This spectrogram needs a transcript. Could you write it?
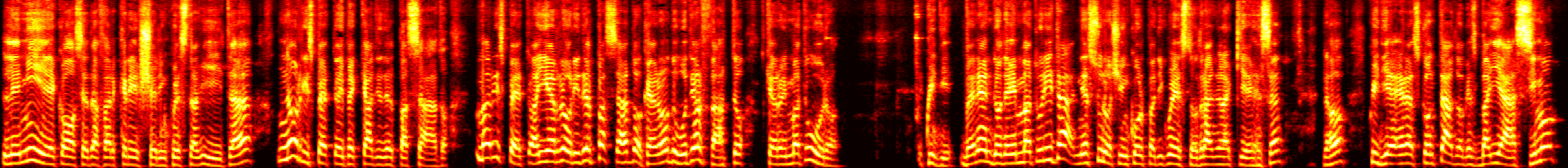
le mie cose da far crescere in questa vita, non rispetto ai peccati del passato, ma rispetto agli errori del passato che erano dovuti al fatto che ero immaturo. Quindi venendo da immaturità, nessuno ci incolpa di questo, tranne la Chiesa, no? Quindi era scontato che sbagliassimo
